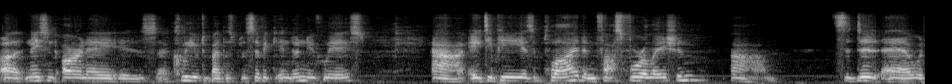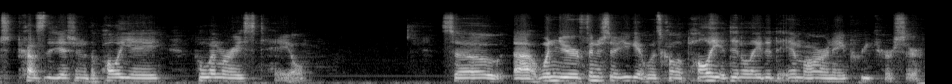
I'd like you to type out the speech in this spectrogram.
uh, nascent RNA is uh, cleaved by the specific endonuclease. Uh, ATP is applied and phosphorylation, um, uh, which causes the addition of the poly A polymerase tail. So uh, when you're finished there, you get what's called a polyadenylated mRNA precursor.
